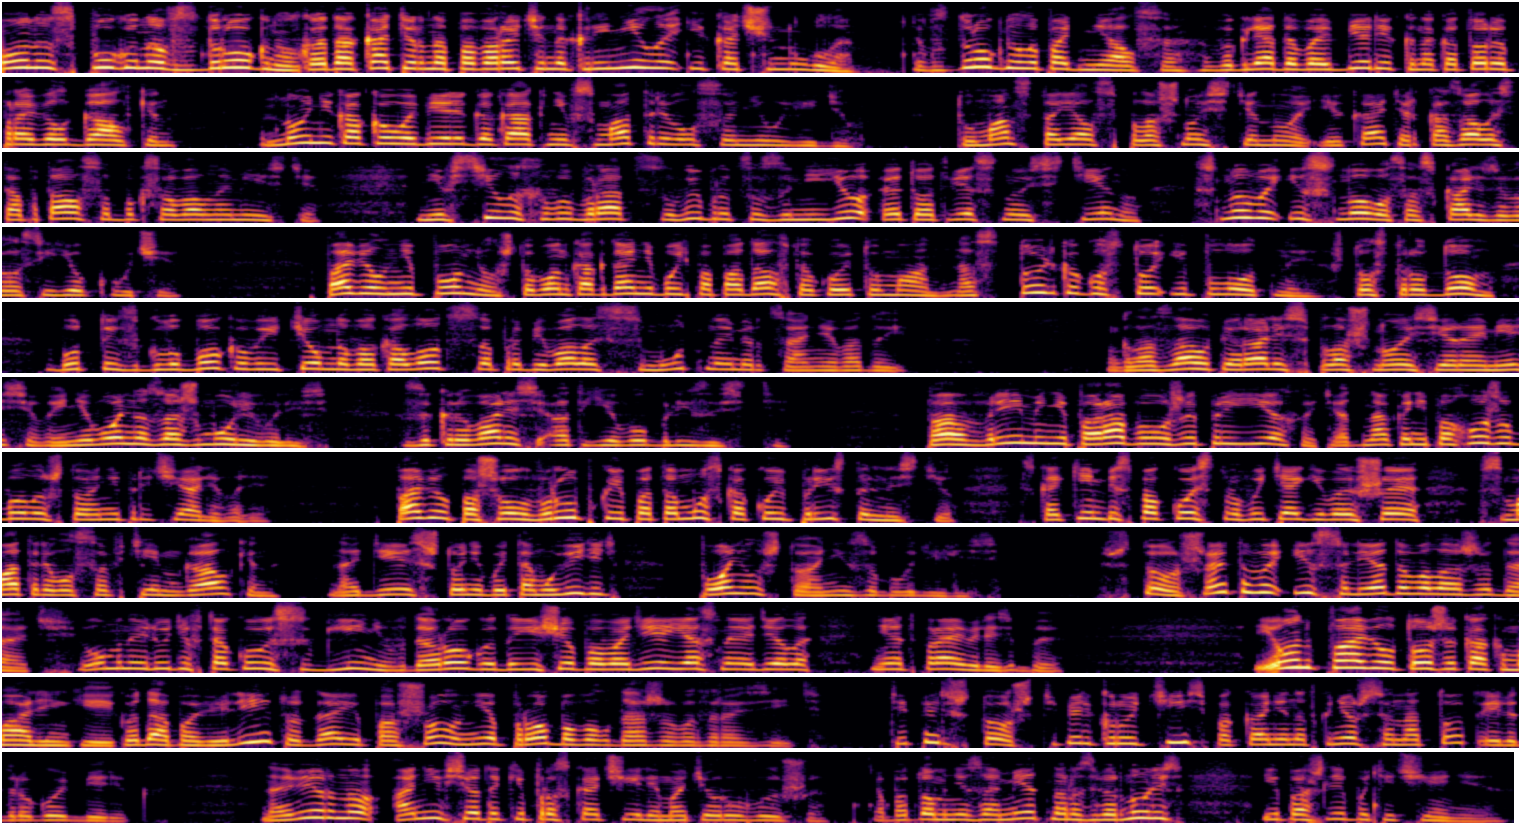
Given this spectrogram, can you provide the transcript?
Он испуганно вздрогнул, когда катер на повороте накренило и качнуло. Вздрогнул и поднялся, выглядывая берег, на который правил Галкин, но никакого берега, как ни всматривался, не увидел. Туман стоял сплошной стеной, и катер, казалось, топтался, буксовал на месте. Не в силах выбраться, выбраться за нее, эту ответственную стену, снова и снова соскальзывал с ее кучи. Павел не помнил, чтобы он когда-нибудь попадал в такой туман, настолько густой и плотный, что с трудом, будто из глубокого и темного колодца пробивалось смутное мерцание воды. Глаза упирались в сплошное серое месиво и невольно зажмуривались, закрывались от его близости. По времени пора бы уже приехать, однако не похоже было, что они причаливали. Павел пошел в рубку и потому, с какой пристальностью, с каким беспокойством, вытягивая шею, всматривался в тень Галкин, надеясь что-нибудь там увидеть, понял, что они заблудились. Что ж, этого и следовало ожидать. Умные люди в такую сгинь, в дорогу, да еще по воде, ясное дело, не отправились бы. И он, Павел, тоже как маленький, куда повели, туда и пошел, не пробовал даже возразить. Теперь что ж, теперь крутись, пока не наткнешься на тот или другой берег. Наверное, они все-таки проскочили матеру выше, а потом незаметно развернулись и пошли по течению.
